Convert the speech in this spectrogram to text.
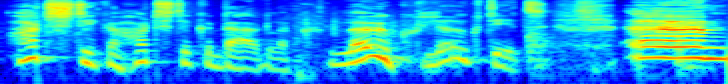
hartstikke, hartstikke duidelijk. Leuk, leuk dit. Ehm,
